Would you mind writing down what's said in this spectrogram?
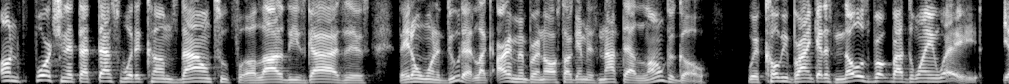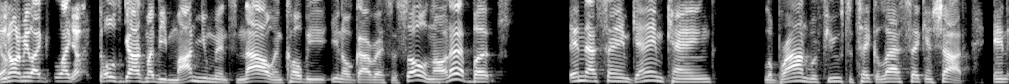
unfortunate that that's what it comes down to for a lot of these guys is they don't want to do that. Like I remember an All Star game that's not that long ago where Kobe Bryant got his nose broke by Dwyane Wade. You know what I mean? Like like Yep. those guys might be monuments now, and Kobe, you know, God rest his soul and all that. But in that same game, Kang, LeBron refused to take a last second shot, and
